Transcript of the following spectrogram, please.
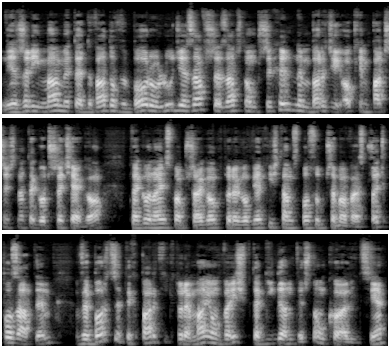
jeżeli mamy te dwa do wyboru, ludzie zawsze zaczną przychylnym bardziej okiem patrzeć na tego trzeciego, tego najsłabszego, którego w jakiś tam sposób trzeba wesprzeć. Poza tym, wyborcy tych partii, które mają wejść w tę gigantyczną koalicję,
